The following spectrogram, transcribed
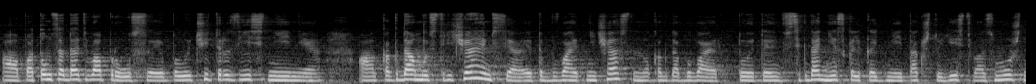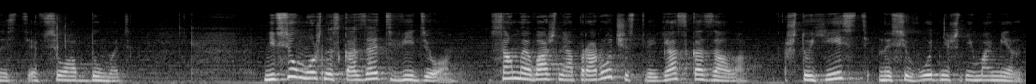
а потом задать вопросы, получить разъяснения. А когда мы встречаемся, это бывает не часто, но когда бывает, то это всегда несколько дней, так что есть возможность все обдумать. Не все можно сказать в видео. Самое важное о пророчестве я сказала, что есть на сегодняшний момент.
